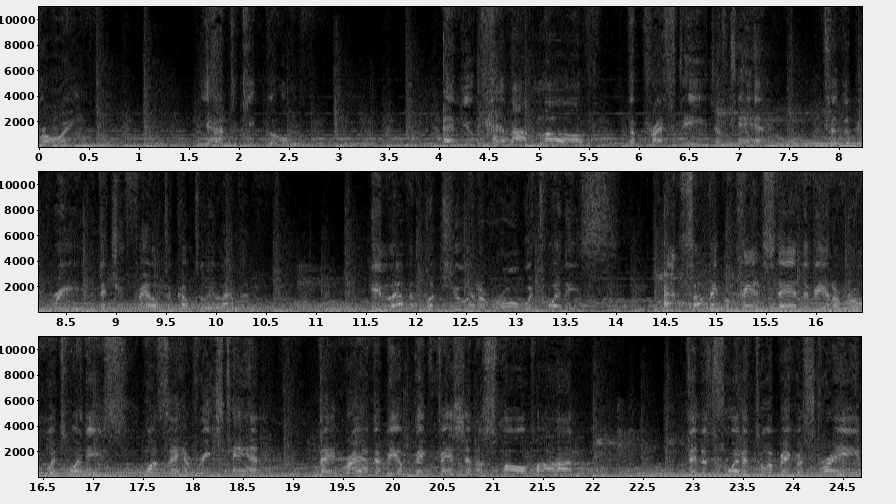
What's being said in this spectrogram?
growing, you have to keep going. And you cannot love the prestige of 10 to the degree that you fail to come to 11. 11 puts you in a room with 20s. And some people can't stand to be in a room with 20s once they have reached 10. They'd rather be a big fish in a small pond than to swim into a bigger stream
